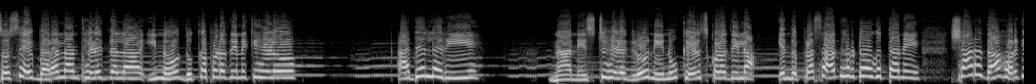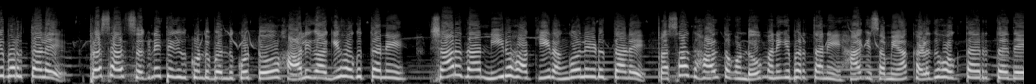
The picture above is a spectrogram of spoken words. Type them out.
ಸೊಸೆ ಬರಲ್ಲ ಅಂತ ಹೇಳಿದ್ಲಲ್ಲ, ಇನ್ನು ದುಃಖ ಪಡೋದೇನಕ್ಕೆ ಹೇಳು? ಅದಲ್ಲ ರೀ. ನಾನೆಷ್ಟು ಹೇಳಿದ್ರು ನೀನು ಕೇಳಿಸ್ಕೊಳ್ಳೋದಿಲ್ಲ. ಎಂದು ಪ್ರಸಾದ್ ಹೊರಟು ಹೋಗುತ್ತಾನೆ ಶಾರದಾ ಹೊರಗೆ ಬರುತ್ತಾಳೆ. ಪ್ರಸಾದ್ ಸಗಣಿ ತೆಗೆದುಕೊಂಡು ಬಂದು ಕೊಟ್ಟು ಹಾಲಿಗಾಗಿ ಹೋಗುತ್ತಾನೆ. ಶಾರದಾ ನೀರು ಹಾಕಿ ರಂಗೋಲಿ ಇಡುತ್ತಾಳೆ. ಪ್ರಸಾದ್ ಹಾಲ್ ತಗೊಂಡು ಮನೆಗೆ ಬರ್ತಾನೆ ಹಾಗೆ ಸಮಯ ಕಳೆದು ಹೋಗ್ತಾ ಇರುತ್ತದೆ.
